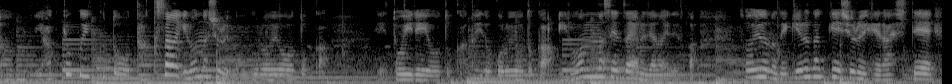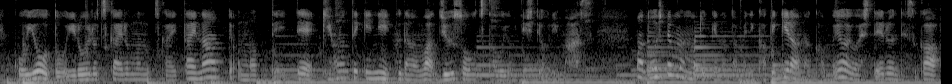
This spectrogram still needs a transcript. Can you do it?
まあ、あの薬局行くとたくさんいろんな種類お風呂用とか、トイレ用とか台所用とかいろんな洗剤あるじゃないですか。そういうのできるだけ種類減らしてこう用途をいろいろ使えるものを使いたいなって思っていて基本的に普段は重曹を使うようにしております、まあ、どうしてもの時のためにカビキラーなんかも用意はしているんですが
